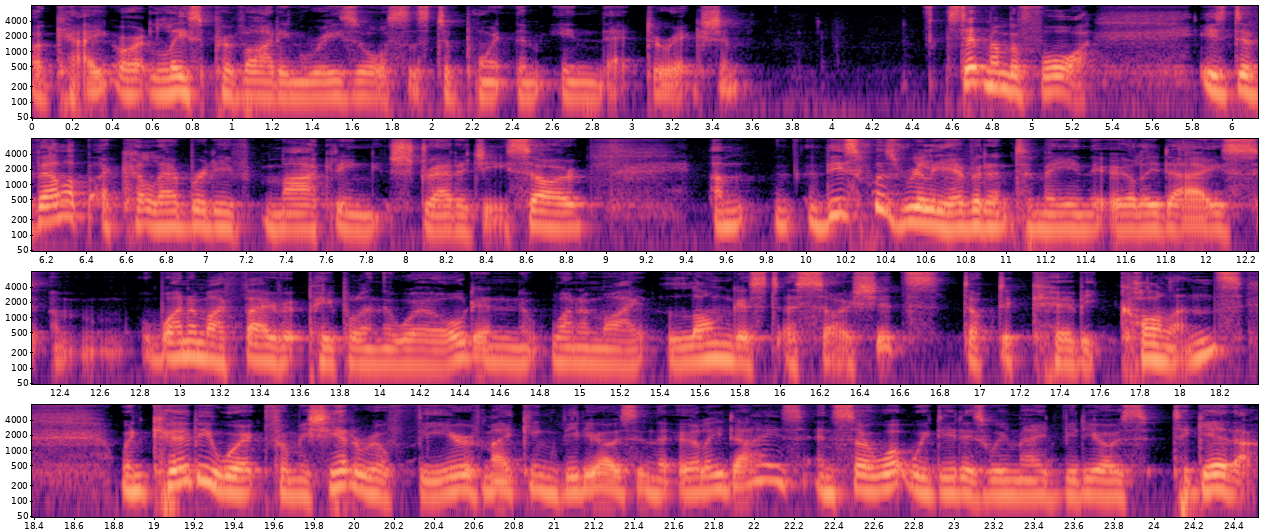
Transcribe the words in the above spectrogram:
okay? Or at least providing resources to point them in that direction. Step number four is develop a collaborative marketing strategy. So, um, this was really evident to me in the early days. Um, one of my favourite people in the world and one of my longest associates, Dr. Kirby Collins. When Kirby worked for me, she had a real fear of making videos in the early days. And so what we did is we made videos together.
